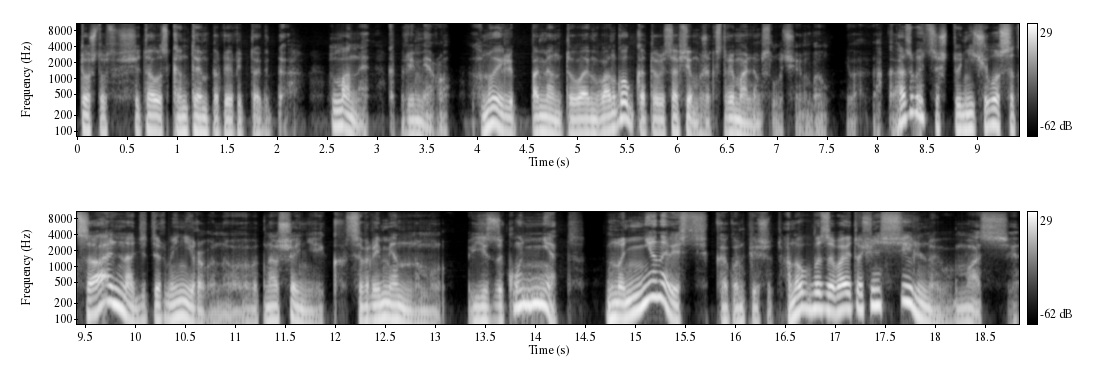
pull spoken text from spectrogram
то, что считалось contemporary тогда. Мане, к примеру ну или помянутого вами Ван Гога, который совсем уже экстремальным случаем был. Оказывается, что ничего социально детерминированного в отношении к современному языку нет. Но ненависть, как он пишет, она вызывает очень сильную в массе.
